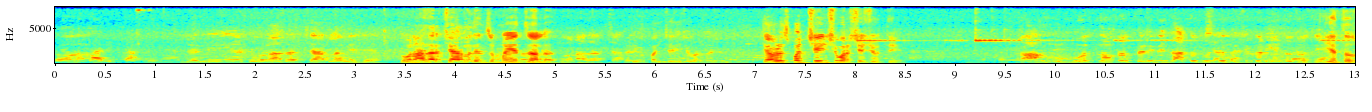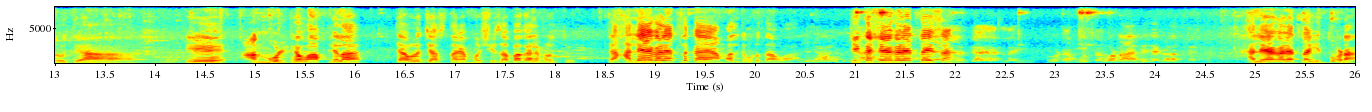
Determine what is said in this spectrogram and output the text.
त्यांनी दोन हजार चार ला नेले. दोन हजार चारला त्यांचं मयत झालं. दोन हजार चार. तरी पंच्याऐंशी वर्षाची होती. त्यावेळेस पंच्याऐंशी वर्षाचे होते. काम होत नव्हतं तरी बी जातच होते म्हशीकडे येतच होते. येतच होते हा हा हा. हे अनमोल ठेवा आपल्याला त्यावेळेच्या असणाऱ्या म्हशीचा बघायला मिळतोय. त्या हाल्या गळ्यातलं काय आम्हाला तेवढं दावा. ती कशा गळ्यातलं हे सांग. गळ्यातलाही थोडा मोठा. थोडा आल्याच्या काळात नाही. हाल्या गळ्यातला ही तोडा.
